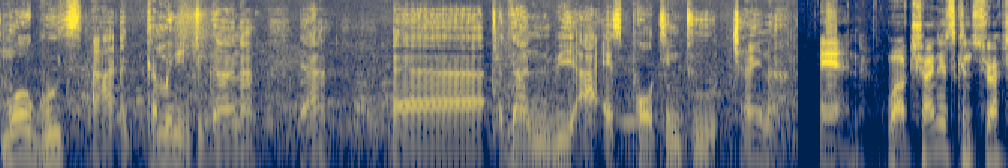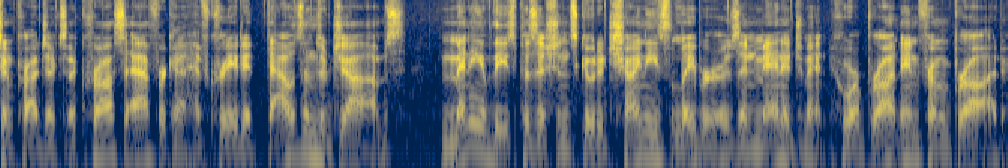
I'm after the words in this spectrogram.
more goods are coming into Ghana yeah, uh, than we are exporting to China. And while China's construction projects across Africa have created thousands of jobs, many of these positions go to Chinese laborers and management who are brought in from abroad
